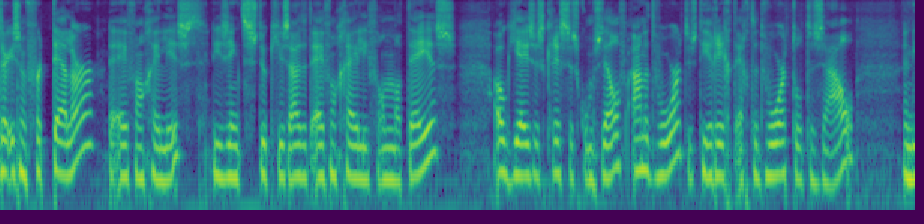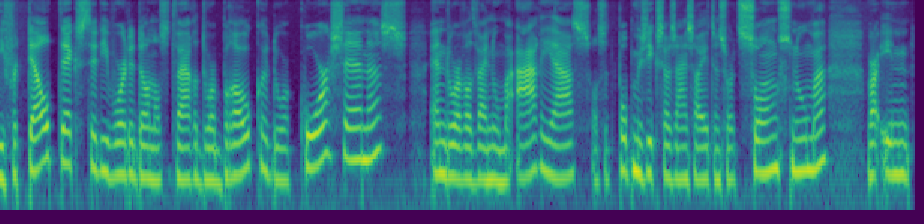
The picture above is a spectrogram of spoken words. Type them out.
Er is een verteller, de evangelist, die zingt stukjes uit het evangelie van Matthäus. Ook Jezus Christus komt zelf aan het woord, dus die richt echt het woord tot de zaal. En die vertelteksten die worden dan als het ware doorbroken door koorscènes en door wat wij noemen aria's. Als het popmuziek zou zijn, zou je het een soort songs noemen, waarin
